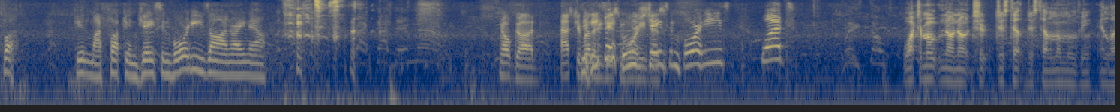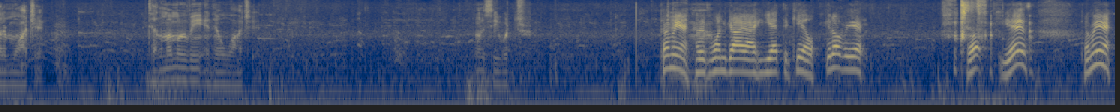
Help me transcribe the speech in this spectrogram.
fu getting my fucking Jason Voorhees on right now. Oh God. Ask your Did brother he who say Jason who's Voorhees is. Jason Voorhees? What? Watch a movie. No, no. Just tell, just tell him a movie and let him watch it. Tell him a movie and he'll watch it. I want to see which. Come here. There's one guy I yet to kill. Get over here. oh, yes. Come here.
